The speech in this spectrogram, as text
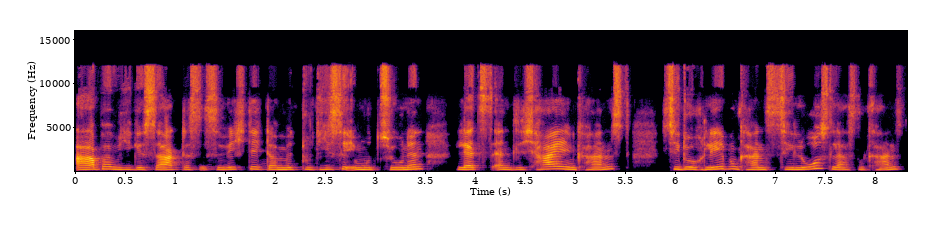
Aber wie gesagt, das ist wichtig, damit du diese Emotionen letztendlich heilen kannst, sie durchleben kannst, sie loslassen kannst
